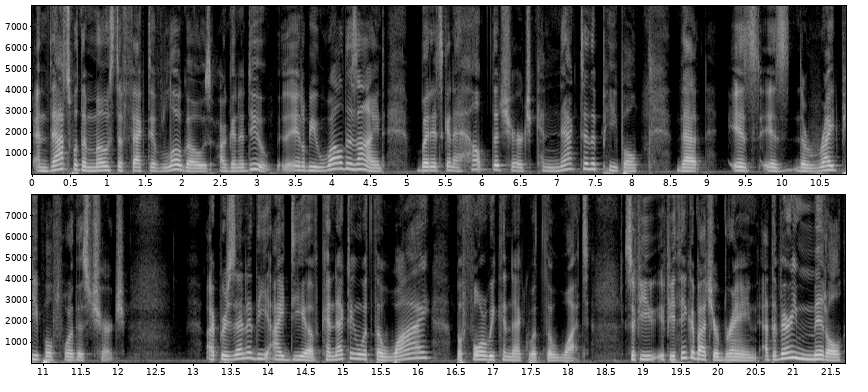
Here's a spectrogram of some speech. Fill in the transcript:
And that's what the most effective logos are going to do. It'll be well designed, but it's going to help the church connect to the people that is is the right people for this church. I presented the idea of connecting with the why before we connect with the what. So if you if you think about your brain, at the very middle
